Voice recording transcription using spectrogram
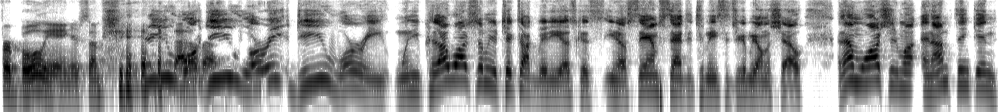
for bullying or some shit. Do you wor- do you worry? Do you worry when you? Because I watched some of your TikTok videos because you know Sam sent it to me since you're gonna be on the show, and I'm watching my and I'm thinking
